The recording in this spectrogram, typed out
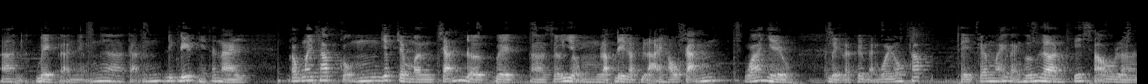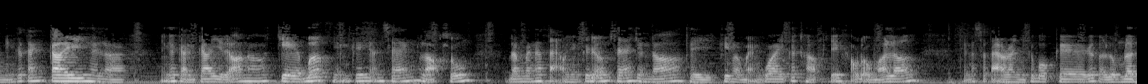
à, đặc biệt là những à, cảnh điếc điếc như thế này. Góc máy thấp cũng giúp cho mình tránh được việc à, sử dụng lặp đi lặp lại hậu cảnh quá nhiều đặc biệt là khi bạn quay góc thấp thì cái máy bạn hướng lên phía sau là những cái tán cây hay là những cái cành cây gì đó nó che bớt những cái ánh sáng lọt xuống. Đâm ra nó tạo những cái đốm sáng trên đó. Thì khi mà bạn quay kết hợp với khẩu độ mở lớn thì nó sẽ tạo ra những cái bokeh rất là lung linh.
